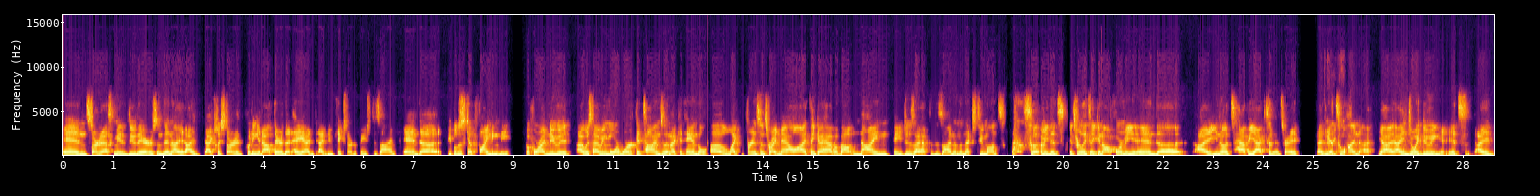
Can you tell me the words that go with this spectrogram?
and started asking me to do theirs. And then I, I actually started putting it out there that, Hey, I, I do Kickstarter page design. And, uh, people just kept finding me. Before I knew it, I was having more work at times than I could handle. Uh, like, for instance, right now, I think I have about nine pages I have to design in the next two months. so, I mean, it's it's really taken off for me, and uh, I, you know, it's happy accidents, right? Very it's cool. fun. I, yeah, I, I, enjoy doing it. It's I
